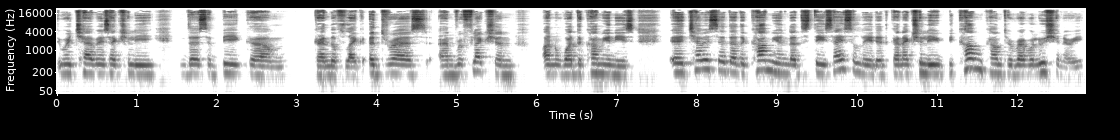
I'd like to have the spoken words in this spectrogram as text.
where Chavez actually does a big um, kind of like address and reflection on what the commune is. Uh, Chavez said that the commune that stays isolated can actually become counter-revolutionary,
